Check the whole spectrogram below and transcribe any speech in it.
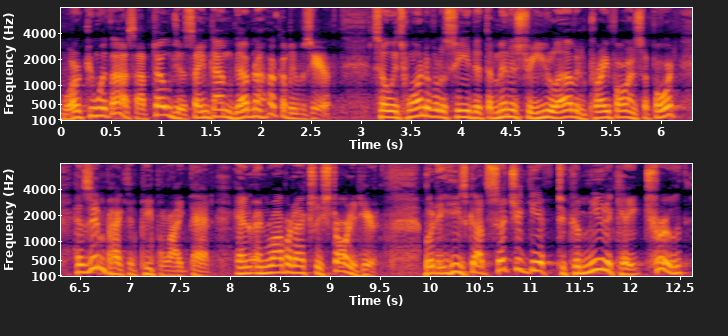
working with us. I've told you, the same time Governor Huckabee was here. So it's wonderful to see that the ministry you love and pray for and support has impacted people like that. And, and Robert actually started here. But he's got such a gift to communicate truth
